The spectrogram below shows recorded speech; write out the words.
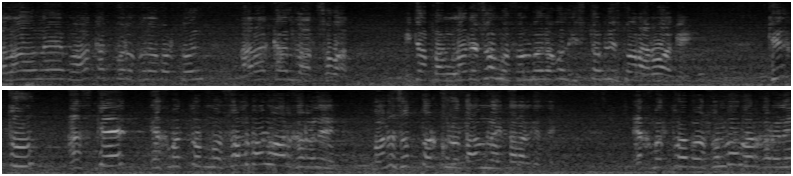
আলাওলে মহাকাব্য রচনা করছেন আরাকান রাজসভা এটা বাংলাদেশও মুসলমান এখন ইস্টাবলিশ হওয়ার আরও আগে। কিন্তু আজকে একমাত্র মুসলমান হওয়ার কারণে মানুষত্বর কোনো দাম নাই তার কাছে। একমাত্র মুসলমান হওয়ার কারণে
